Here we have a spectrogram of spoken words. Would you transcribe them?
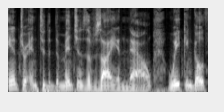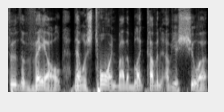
enter into the dimensions of Zion now. We can go through the veil that was torn by the blood covenant of Yeshua,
